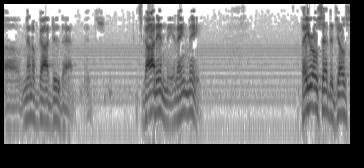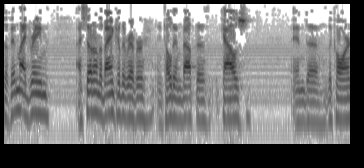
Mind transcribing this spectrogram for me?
Uh, men of God do that. It's, it's God in me. It ain't me. Pharaoh said to Joseph, In my dream, I stood on the bank of the river and told him about the cows and uh, the corn.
